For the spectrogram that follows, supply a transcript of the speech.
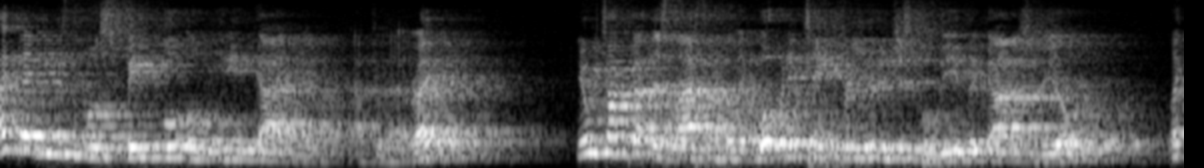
I bet he was the most faithful, obedient guy ever after that, right? You know, we talked about this last time, but like, what would it take for you to just believe that God is real? Like,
